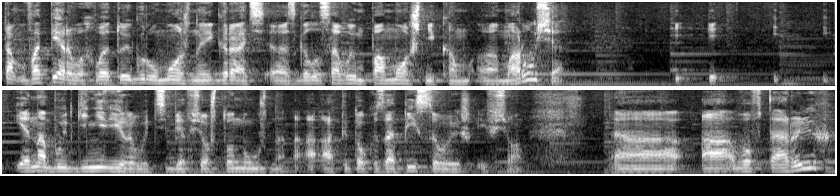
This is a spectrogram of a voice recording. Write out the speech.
там, во-первых, в эту игру можно играть э, с голосовым помощником Маруся, и, и, и она будет генерировать тебе все, что нужно, а, а ты только записываешь и все. А, а во-вторых,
